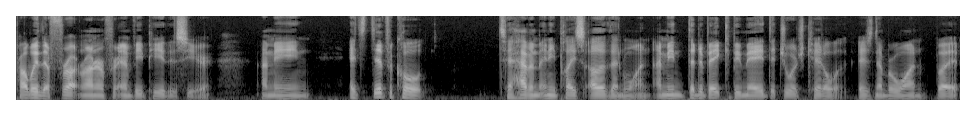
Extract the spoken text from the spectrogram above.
probably the front runner for MVP this year. I mean, it's difficult to have him any place other than one. I mean, the debate could be made that George Kittle is number one, but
